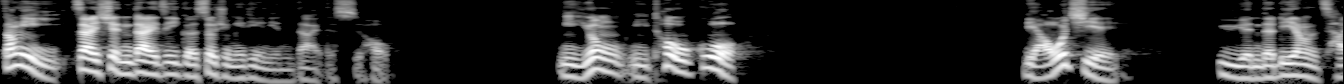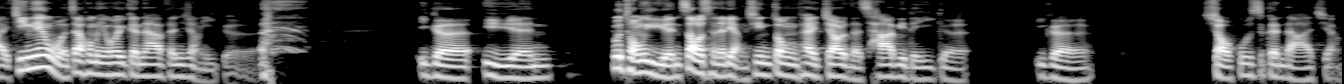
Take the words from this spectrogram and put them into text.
当你在现代这个社群媒体的年代的时候，你用你透过了解语言的力量的差异。今天我在后面会跟大家分享一个一个语言不同语言造成的两性动态交流的差别的一个一个小故事，跟大家讲，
